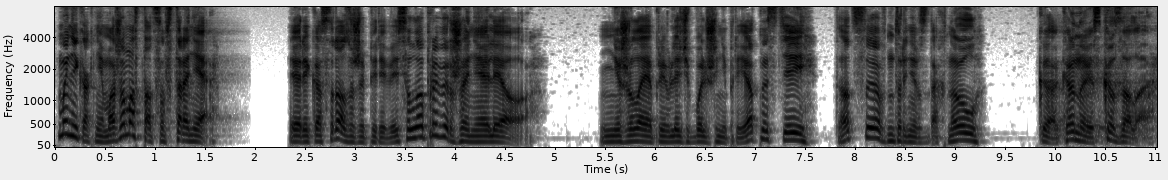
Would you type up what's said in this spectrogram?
мы никак не можем остаться в стороне». Эрика сразу же перевесила опровержение Лео. Не желая привлечь больше неприятностей, Тация внутренне вздохнул. Как она и сказала.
